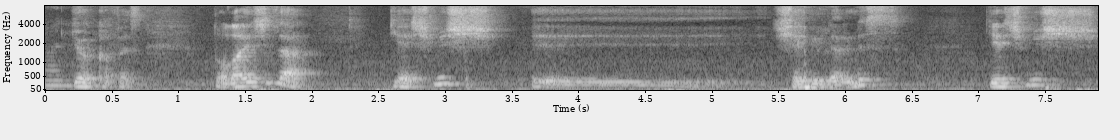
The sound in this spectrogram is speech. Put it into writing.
Maalesef. Gök kafes. Dolayısıyla geçmiş e, şehirlerimiz, geçmiş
